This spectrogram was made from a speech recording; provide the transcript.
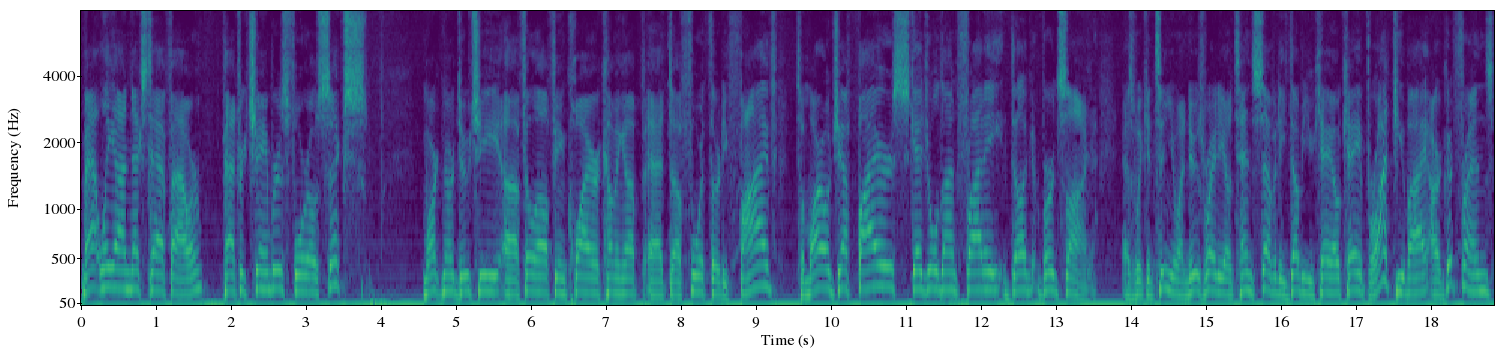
Matt Leon next half hour. Patrick Chambers, 406. Marc Narducci, uh, Philadelphia Inquirer, coming up at uh, 4:35 tomorrow. Jeff Byers scheduled on Friday. Doug Birdsong. As we continue on News Radio 1070 WKOK, brought to you by our good friends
